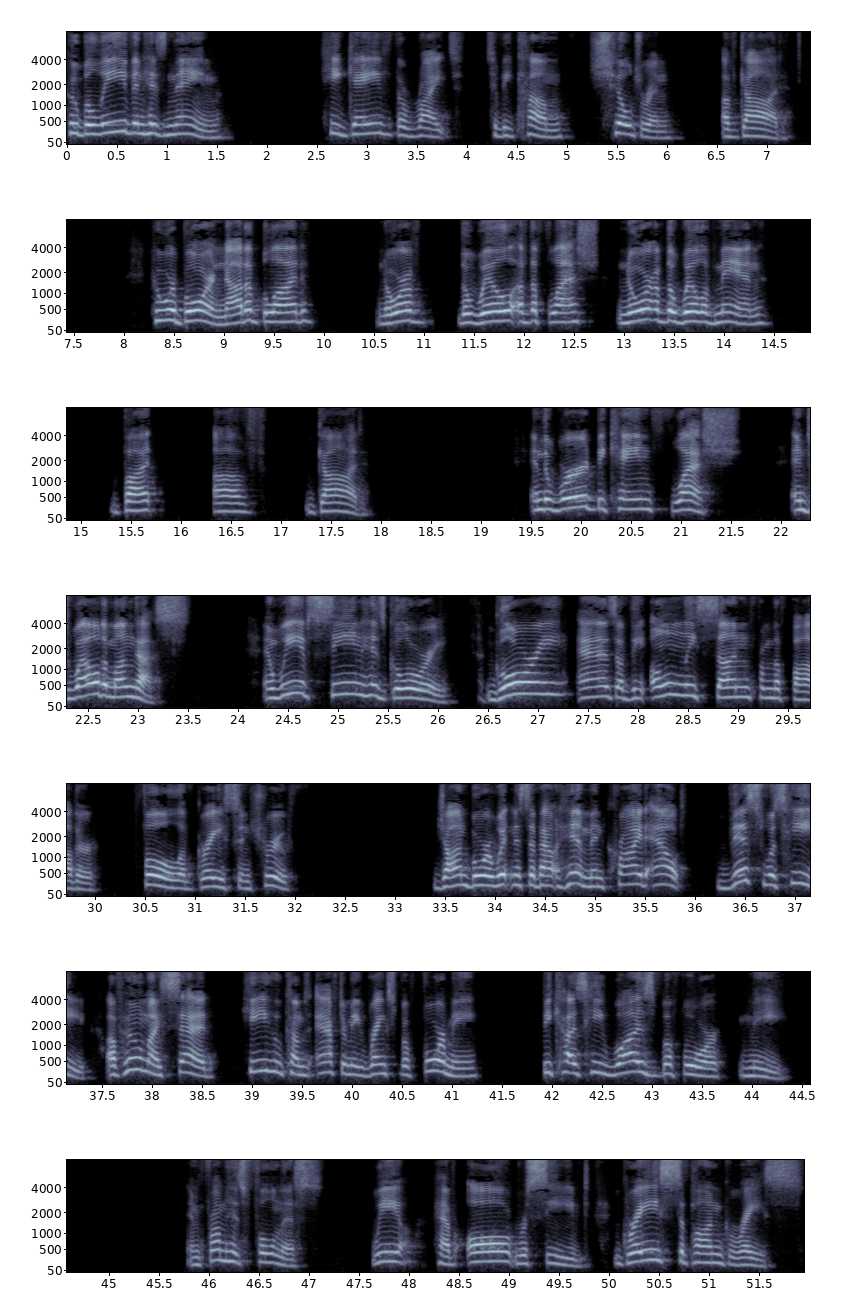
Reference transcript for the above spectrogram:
who believe in his name, he gave the right to become children of God. who were born not of blood, nor of the will of the flesh, nor of the will of man, but of God. And the Word became flesh and dwelled among us. And we have seen his glory, glory as of the only Son from the Father, full of grace and truth. John bore witness about him and cried out, This was he of whom I said, He who comes after me ranks before me, because he was before me. And from his fullness, we have all received grace upon grace.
